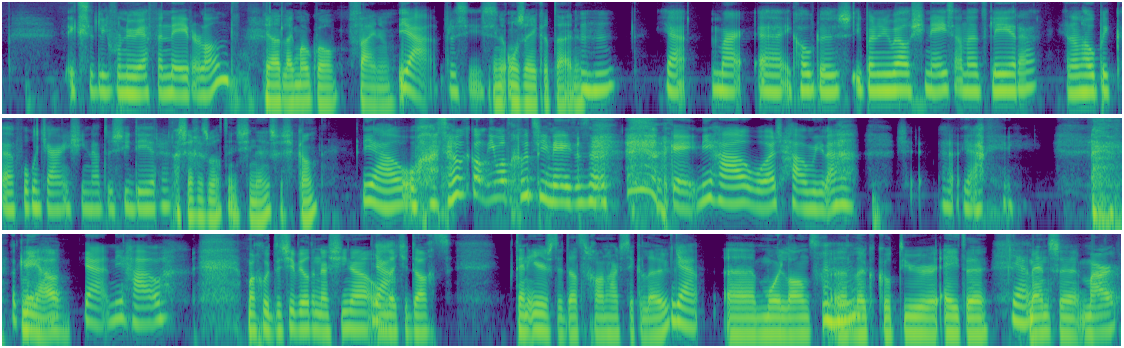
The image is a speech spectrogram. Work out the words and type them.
ik zit liever nu even in Nederland. Ja, het lijkt me ook wel fijner Ja, precies. in de onzekere tijden. Mhm. Ja, maar eh, ik hoop dus... Ik ben nu wel Chinees aan het leren. En dan hoop ik eh, volgend jaar in China te studeren. Zeg eens wat in Chinees, als je kan. Ni hao. Zo kan iemand goed Chinees. Oké, ni hao, hao mila. Eh, ja. Oké. Ni hao. Ja, ni hao. Maar goed, dus je wilde naar China Ja. omdat je dacht... Ten eerste, dat is gewoon hartstikke leuk. Ja, Eh, mooi land, Mhm. leuke cultuur, eten, ja. mensen. Maar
